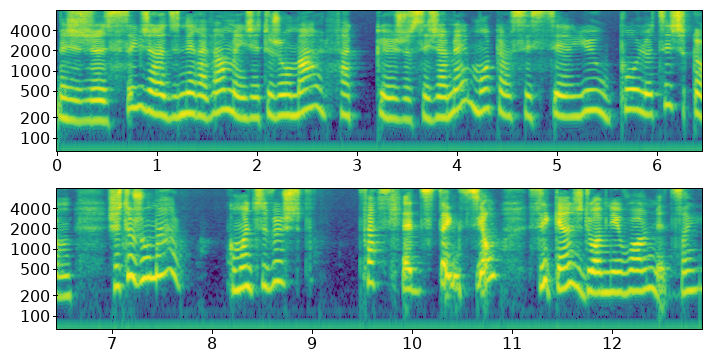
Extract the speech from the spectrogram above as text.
mais je sais que j'aurais dû venir avant, mais j'ai toujours mal. Fait que je sais jamais, moi, quand c'est sérieux ou pas, là, tu comme, j'ai toujours mal. Comment tu veux que je fasse la distinction? C'est quand je dois venir voir le médecin.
